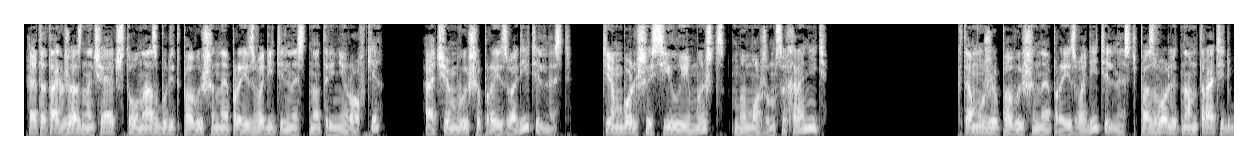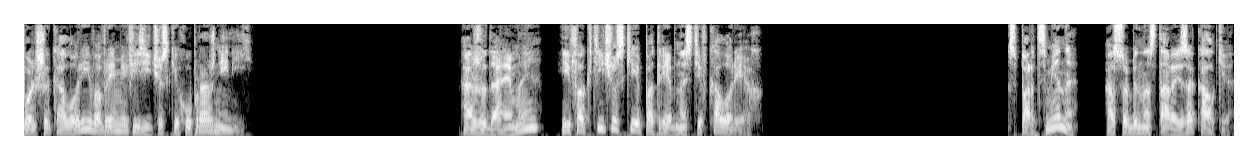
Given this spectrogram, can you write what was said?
Это также означает, что у нас будет повышенная производительность на тренировке, а чем выше производительность, тем больше силы и мышц мы можем сохранить. К тому же повышенная производительность позволит нам тратить больше калорий во время физических упражнений. Ожидаемые и фактические потребности в калориях. Спортсмены, особенно старой закалки,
